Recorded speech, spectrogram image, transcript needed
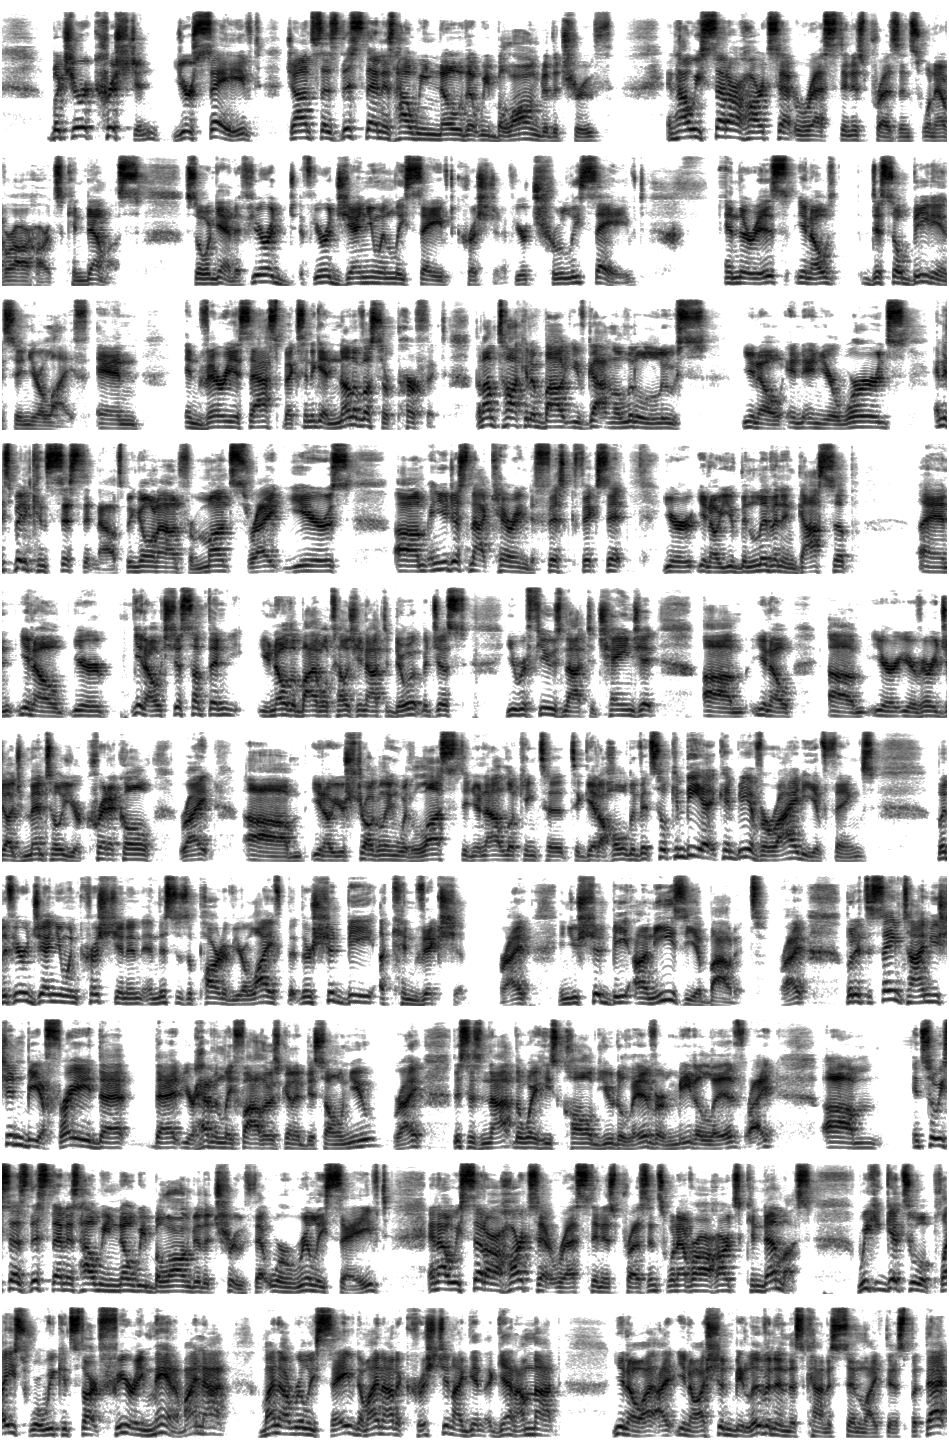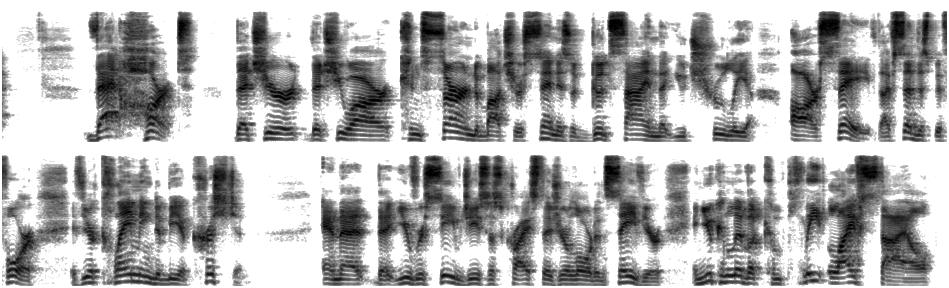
but you're a Christian, you're saved. John says, This then is how we know that we belong to the truth and how we set our hearts at rest in his presence whenever our hearts condemn us. So again, if you're a, if you're a genuinely saved Christian, if you're truly saved, and there is, you know, disobedience in your life and in various aspects, and again, none of us are perfect, but I'm talking about you've gotten a little loose, you know, in, in your words and it's been consistent now. It's been going on for months, right? Years. Um, and you're just not caring to fix, fix it. You're, you know, you've been living in gossip and, you know, you're, you know, it's just something, you know, the Bible tells you not to do it, but just you refuse not to change it. Um, you know, um, you're, you're very judgmental. You're critical, right? Um, you know, you're struggling with lust and you're not looking to, to get a hold of it. So it can be, a, it can be a variety of things. But if you're a genuine Christian and, and this is a part of your life, that there should be a conviction, right? And you should be uneasy about it, right? But at the same time, you shouldn't be afraid that that your heavenly father is going to disown you, right? This is not the way he's called you to live or me to live, right? Um, and so he says, This then is how we know we belong to the truth, that we're really saved, and how we set our hearts at rest in his presence whenever our hearts condemn us we could get to a place where we could start fearing, man, am I not, am I not really saved? Am I not a Christian? I get, again, I'm not, you know, I, I, you know, I shouldn't be living in this kind of sin like this. But that, that heart that you're, that you are concerned about your sin is a good sign that you truly are saved. I've said this before. If you're claiming to be a Christian, and that that you've received Jesus Christ as your Lord and Savior and you can live a complete lifestyle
